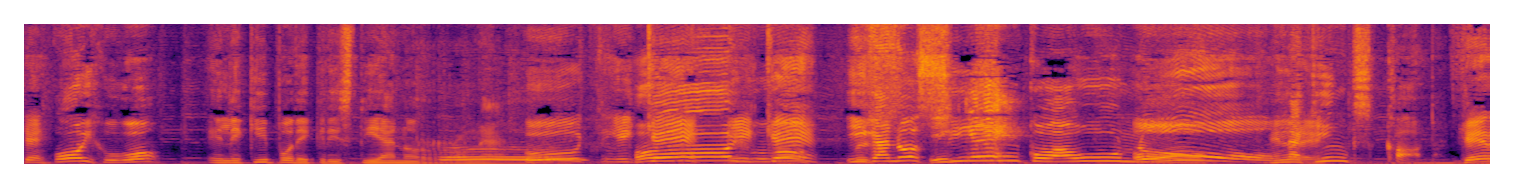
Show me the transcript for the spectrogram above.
¿Qué? Hoy jugó el equipo de Cristiano Ronaldo. Uy, ¿Y qué? Hoy ¿Y jugó. qué? Y Pues, ganó ¿y qué? 5 a 1 Oh, en la. Kings Cup. Qué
